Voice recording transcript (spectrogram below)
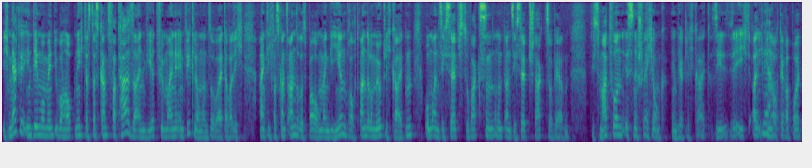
ich merke in dem Moment überhaupt nicht, dass das ganz fatal sein wird für meine Entwicklung und so weiter, weil ich eigentlich was ganz anderes brauche. Mein Gehirn braucht andere Möglichkeiten, um an sich selbst zu wachsen und an sich selbst stark zu werden. Die Smartphone ist eine Schwächung in Wirklichkeit. Sie sehe ich, ich bin ja auch Therapeut,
